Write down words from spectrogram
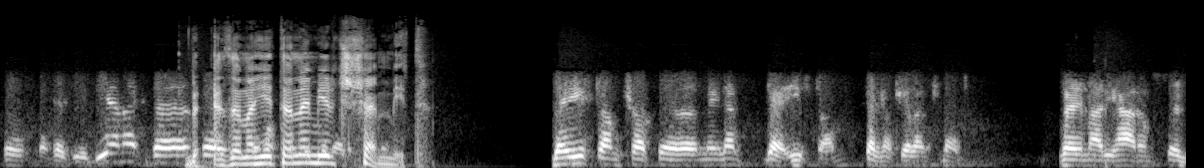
meg egyéb ilyenek, de... De, de ezen a héten nem írt semmit. De írtam, csak még nem, de írtam, tegnap jelent meg. Weimári háromszög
